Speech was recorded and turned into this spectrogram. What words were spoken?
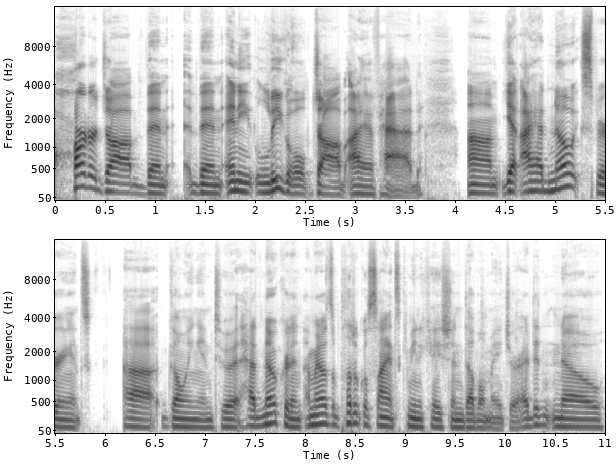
a harder job than than any legal job I have had. Um, yet I had no experience uh, going into it. Had no credential. I mean, I was a political science communication double major. I didn't know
